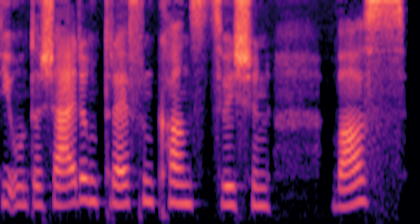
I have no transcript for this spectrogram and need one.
die Unterscheidung treffen kannst zwischen was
